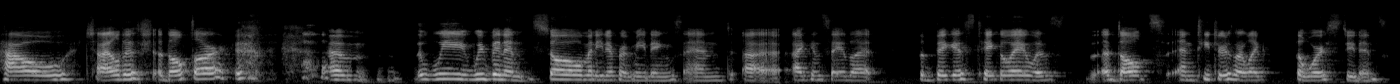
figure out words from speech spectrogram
how childish adults are. um, we we've been in so many different meetings, and uh, I can say that the biggest takeaway was adults and teachers are like the worst students.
